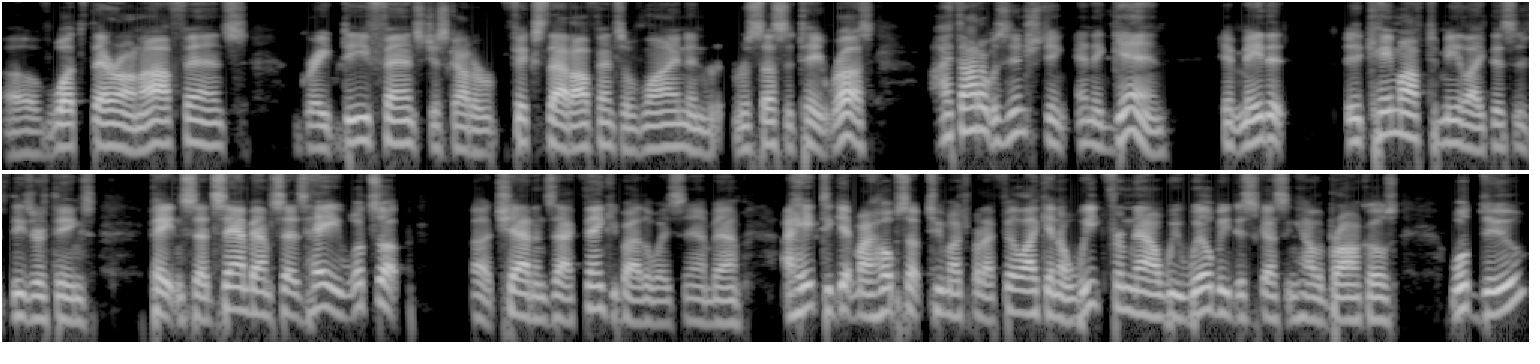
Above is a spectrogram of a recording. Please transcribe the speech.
of what's there on offense, great defense, just got to fix that offensive line and resuscitate Russ. I thought it was interesting. And again, it made it, it came off to me like this is, these are things Payton said. Sam Bam says, Hey, what's up, uh, Chad and Zach? Thank you, by the way, Sam Bam. I hate to get my hopes up too much, but I feel like in a week from now, we will be discussing how the Broncos will do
